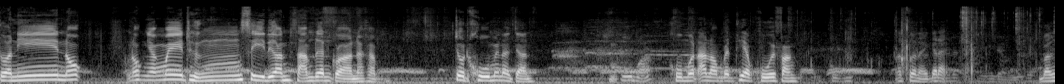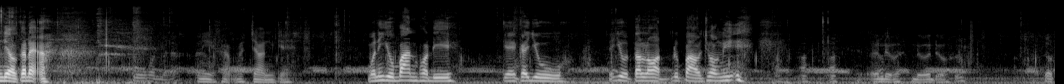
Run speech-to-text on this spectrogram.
ตัวนี้นกนกยังไม่ถึงสี่เดือนสามเดือนกว่านะครับ จดครูไหมนะอาจารย์ครูหมอครูมดอะลองไปเทียบครูให้ฟังเอาตัวไหนก็ได้เดี๋ยวนี้บางเดียวก็ได้อะครูหมดแล้วนี่ครับอาจารย์แกวันนี้อยู่บ้านพอดีแกก็อยู่ จะอยู่ตลอดหรือเปล่าช่วงนี้เอาเอาเออดูดูดูจด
